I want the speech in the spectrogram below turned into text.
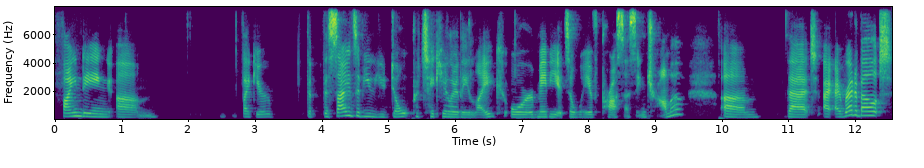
finding um, like your the, the sides of you you don't particularly like, or maybe it's a way of processing trauma um, that I, I read about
